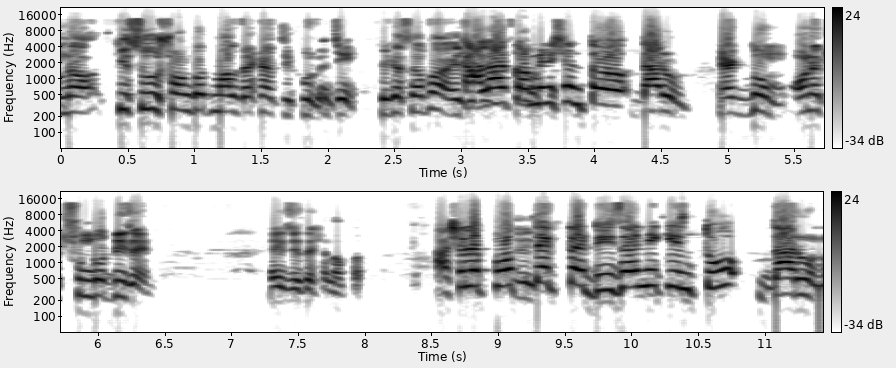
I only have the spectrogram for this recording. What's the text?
আমরা কিছু সংকট মাল দেখাচ্ছি খুলে। ঠিক আছে আপা? কালার কম্বিনেশন তো দারুণ একদম অনেক সুন্দর ডিজাইন এই যে দেখেন আপা। আসলে প্রত্যেকটা ডিজাইনই কিন্তু দারুণ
